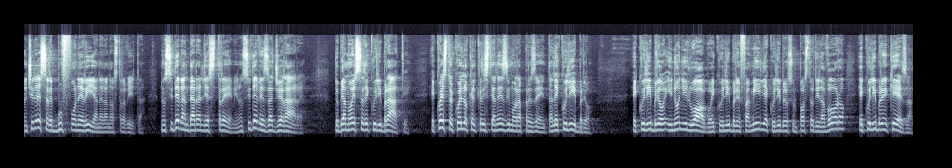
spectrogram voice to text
non ci deve essere buffoneria nella nostra vita, non si deve andare agli estremi, non si deve esagerare, dobbiamo essere equilibrati e questo è quello che il cristianesimo rappresenta, l'equilibrio. Equilibrio in ogni luogo, equilibrio in famiglia, equilibrio sul posto di lavoro, equilibrio in chiesa.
